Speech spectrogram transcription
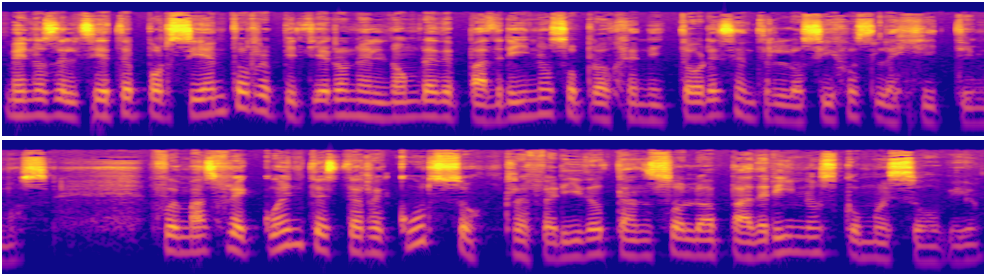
Menos del 7% repitieron el nombre de padrinos o progenitores entre los hijos legítimos. Fue más frecuente este recurso, referido tan solo a padrinos como es obvio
